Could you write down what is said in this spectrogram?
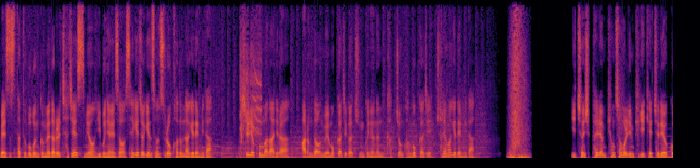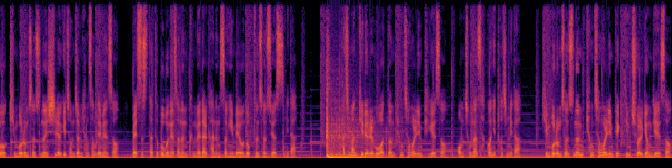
매스 스타트 부분 금메달을 차지했으며 이 분야에서 세계적인 선수로 거듭나게 됩니다. 실력뿐만 아니라 아름다운 외모까지 갖춘 그녀는 각종 광고까지 촬영하게 됩니다. 2018년 평창올림픽이 개최되었고 김보름 선수는 실력이 점점 향상되면서 매스 스타트 부분에서는 금메달 가능성이 매우 높은 선수였습니다. 하지만 기대를 모았던 평창올림픽에서 엄청난 사건이 터집니다. 김보름 선수는 평창올림픽 팀 추월 경기에서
